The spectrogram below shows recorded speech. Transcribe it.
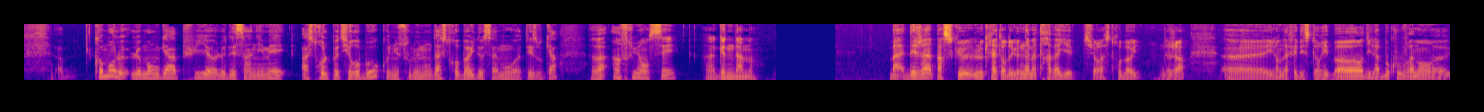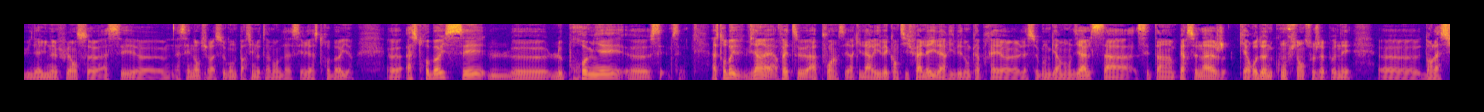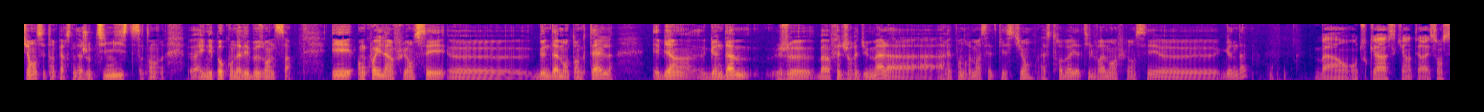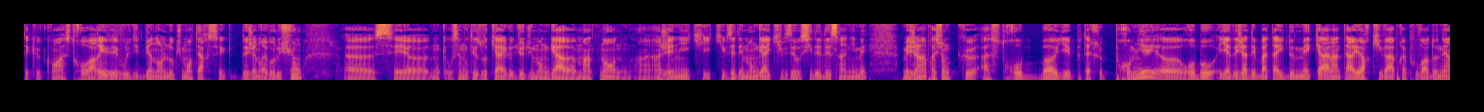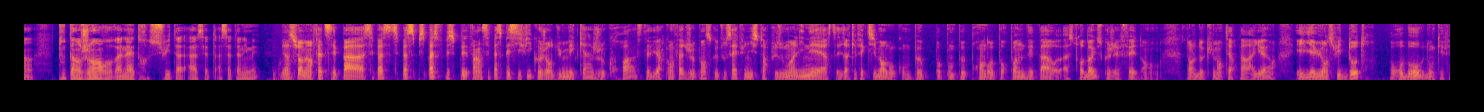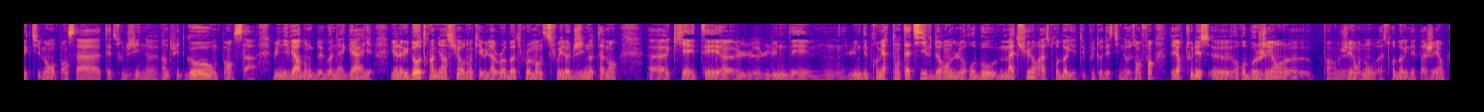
Comment le, manga puis euh, le dessin animé Astro le petit robot, connu sous le nom d'Astro Boy d'Osamu Tezuka, va influencer euh, Gundam? Bah déjà parce que le créateur de Gundam a travaillé sur Astro Boy, déjà. Euh, il en a fait des storyboards, il a beaucoup vraiment, euh, il a une influence euh, assez, assez énorme sur la seconde partie notamment de la série Astro Boy. Astro Boy c'est le, premier. Astro Boy vient en fait à point, c'est-à-dire qu'il est arrivé quand il fallait, il est arrivé donc après la seconde guerre mondiale. Ça, c'est un personnage qui redonne confiance aux Japonais dans la science, c'est un personnage optimiste, à une époque on avait besoin de ça. Et en quoi il a influencé Gundam en tant que tel? Eh bien, Gundam, je, bah en fait, j'aurais du mal à, répondre vraiment à cette question. Astro Boy a-t-il vraiment influencé euh, Gundam? Bah, en, en, tout cas, ce qui est intéressant, c'est que quand Astro arrive, et vous le dites bien dans le documentaire, c'est déjà une révolution. Euh, c'est euh, donc Osamu Tezuka est le dieu du manga euh, maintenant, donc un, génie qui, qui, faisait des mangas et qui faisait aussi des dessins animés. Mais j'ai l'impression que Astro Boy est peut-être le premier robot. Il y a déjà des batailles de mecha à l'intérieur qui va après pouvoir donner un tout un genre va naître suite à, cette, à cet animé. Bien sûr, mais en fait c'est pas c'est pas c'est pas c'est pas spécifique au genre du mecha, je crois. C'est-à-dire qu'en fait je pense que tout ça est une histoire plus ou moins linéaire. C'est-à-dire qu'effectivement donc on peut on peut prendre pour point de départ Astro Boy, ce que j'ai fait dans dans le documentaire par ailleurs. Et il y a eu ensuite d'autres robots. Donc effectivement, on pense à Tetsujin 28 Go, on pense à l'univers donc de Gonagai. Il y en a eu d'autres, hein, bien sûr. Donc il y a eu la Robot Romance Trilogy notamment, euh, qui a été euh, l'une des l'une des premières tentatives de rendre le robot mature. Astro Boy était plutôt destiné aux enfants. D'ailleurs, tous les euh, robots géants, enfin géants non, Astro Boy n'est pas géant.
